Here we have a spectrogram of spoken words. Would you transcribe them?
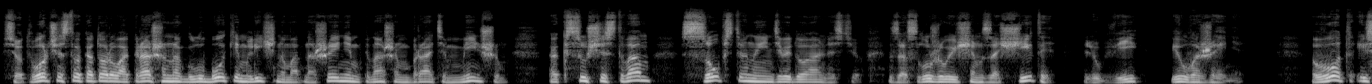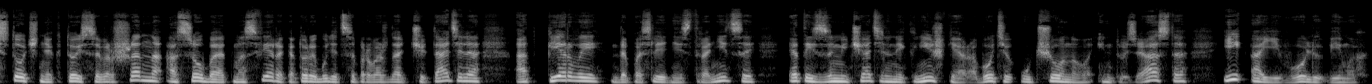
все творчество которого окрашено глубоким личным отношением к нашим братьям меньшим, как к существам с собственной индивидуальностью, заслуживающим защиты, любви и уважения. Вот источник той совершенно особой атмосферы, которая будет сопровождать читателя от первой до последней страницы этой замечательной книжки о работе ученого-энтузиаста и о его любимых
